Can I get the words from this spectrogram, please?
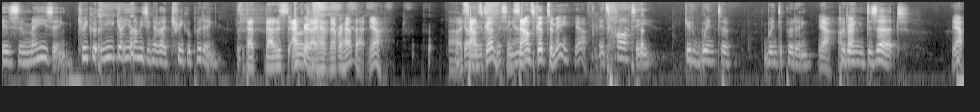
is amazing. Treacle. You got, that means you've never had treacle pudding. that that is accurate. I have never had that. Yeah, uh, it You sounds good. It sounds good to me. Yeah, It's hearty, good winter winter pudding. yeah. okay. Pudding dessert Yeah.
